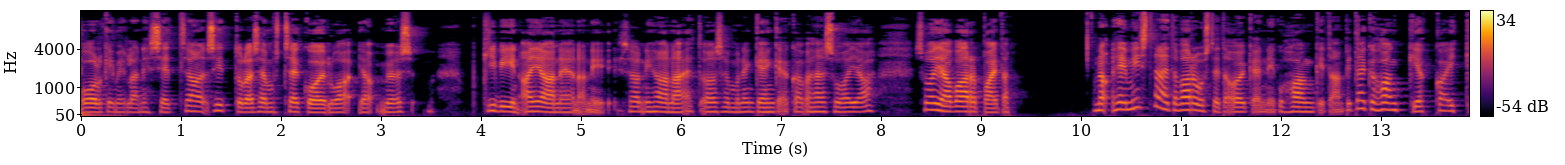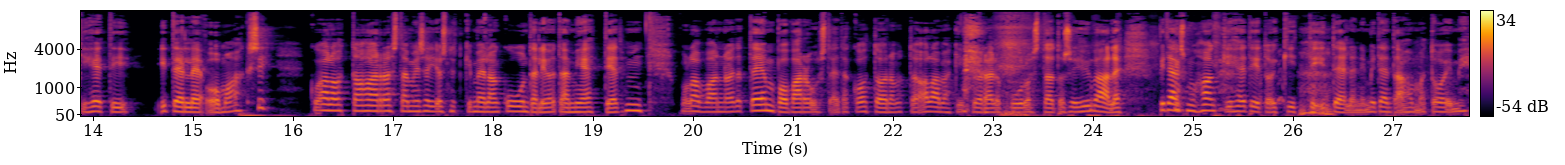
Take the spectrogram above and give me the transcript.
polkimilla, niin sit, se on, sit tulee semmoista sekoilua ja myös kiviin ajaneena, niin se on ihanaa, että on semmoinen kenkä, joka vähän suojaa, suojaa varpaita. No hei, mistä näitä varusteita oikein niin kuin hankitaan? Pitääkö hankkia kaikki heti itselleen omaksi? Kun aloittaa harrastamisen, jos nytkin meillä on kuuntelijoita ja miettii, että hm, mulla on vaan noita tempovarusteita kotona, mutta alamäkipyöräily kuulostaa tosi hyvälle. Pitääkö mun hankkia heti toi kitti itselle, niin miten tämä homma toimii?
